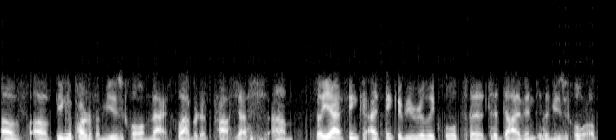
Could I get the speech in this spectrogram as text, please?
of of being a part of a musical and that collaborative process. Um, so yeah, I think I think it'd be really cool to to dive into the musical world.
